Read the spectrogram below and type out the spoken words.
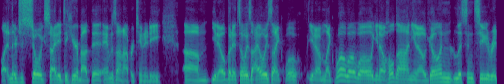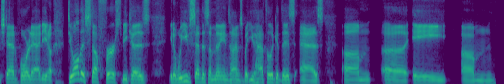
uh, and they're just so excited to hear about the Amazon opportunity. Um, you know, but it's always, I always like, well, you know, I'm like, whoa, whoa, whoa, you know, hold on, you know, go and listen to Rich Dad, Poor Dad, you know, do all this stuff first because, you know, we've said this a million times, but you have to look at this as, um, uh, a, um,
